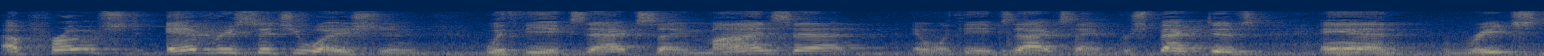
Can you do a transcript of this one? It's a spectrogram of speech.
approached every situation with the exact same mindset and with the exact same perspectives and reached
